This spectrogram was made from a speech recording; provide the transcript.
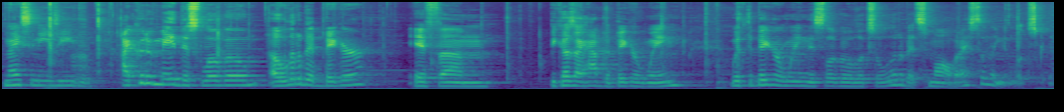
Nice and easy. I could have made this logo a little bit bigger if, um, because I have the bigger wing. With the bigger wing, this logo looks a little bit small, but I still think it looks good.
